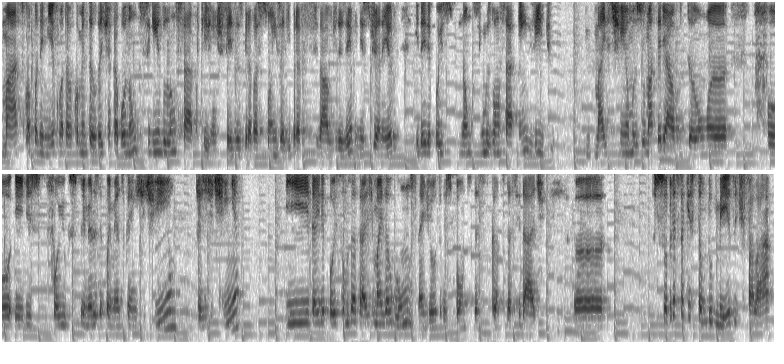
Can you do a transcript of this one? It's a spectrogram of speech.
Mas com a pandemia, como eu estava comentando, a gente acabou não conseguindo lançar, porque a gente fez as gravações ali para final de dezembro, início de janeiro, e daí depois não conseguimos lançar em vídeo. Mas tínhamos o material, então uh, foi, eles foi os primeiros depoimentos que a gente tinha, que a gente tinha, e daí depois fomos atrás de mais alguns, né, de outros pontos desses cantos da cidade. Uh, sobre essa questão do medo de falar,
